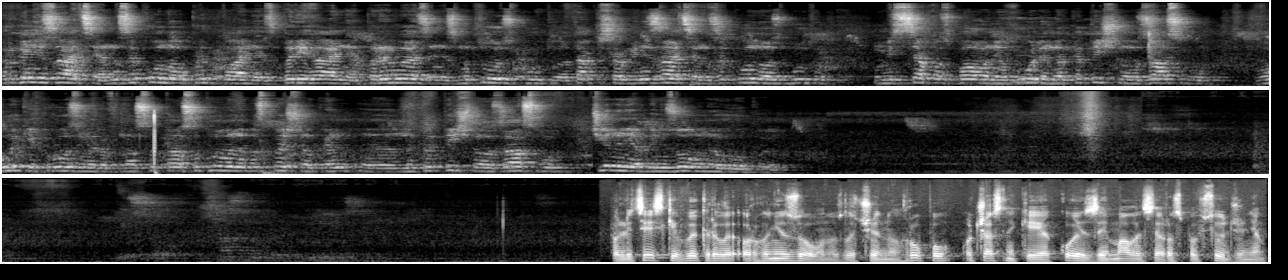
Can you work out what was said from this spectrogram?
організація незаконного придбання, зберігання, перевезення з метою збуту, а також організація незаконного збуту у місця позбавлення волі наркотичного засобу великих розмірів та особливо небезпечного е, наркотичного засобу, вчинення організованою групою. Поліцейські викрили організовану злочинну групу, учасники якої займалися розповсюдженням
